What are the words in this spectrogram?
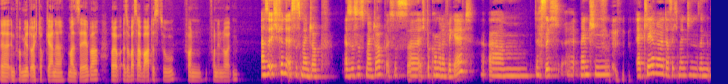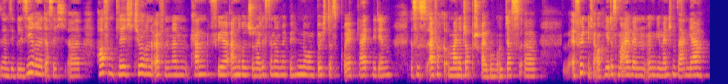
äh, informiert euch doch gerne mal selber. Oder also was erwartest du von, von den Leuten? Also ich finde, es ist mein Job. Also es ist mein Job, es ist, äh, ich bekomme dafür Geld, ähm, dass ich äh, Menschen erkläre, dass ich Menschen sensibilisiere, dass ich äh, hoffentlich Türen öffnen kann für andere Journalistinnen mit Behinderung durch das Projekt Leitmedien. Das ist einfach meine Jobbeschreibung und das äh, erfüllt mich auch jedes Mal, wenn irgendwie Menschen sagen, ja,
